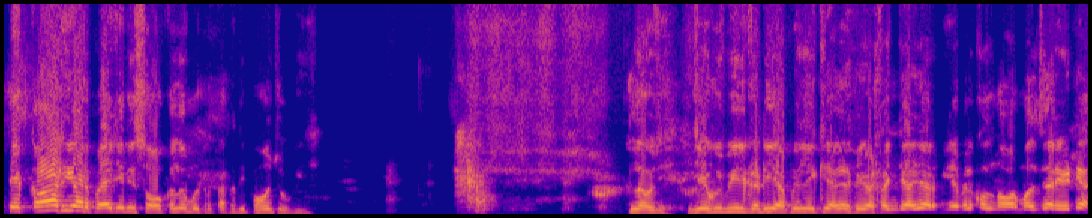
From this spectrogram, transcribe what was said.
ਤੇ 61000 ਰੁਪਏ ਜਿਹਦੀ 100 ਕਿਲੋਮੀਟਰ ਤੱਕ ਦੀ ਪਹੁੰਚ ਹੋਊਗੀ ਲਓ ਜੀ ਜੇ ਕੋਈ ਵੀਰ ਗੱਡੀ ਆਪਣੀ ਲੈ ਕੇ ਆ ਗਿਆ ਫਿਰ 58000 ਰੁਪਏ ਬਿਲਕੁਲ ਨਾਰਮਲ ਜਿਹਾ ਰੇਟ ਆ।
